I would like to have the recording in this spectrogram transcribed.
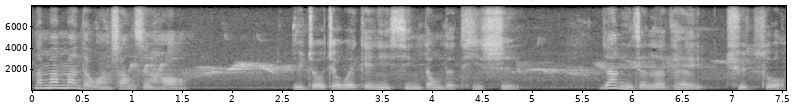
那慢慢的往上之后，宇宙就会给你行动的提示，让你真的可以去做。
